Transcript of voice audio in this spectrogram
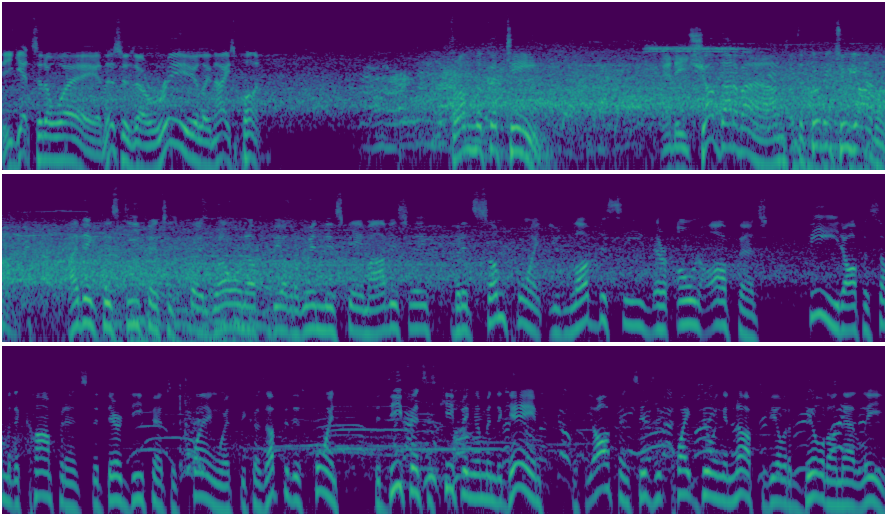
He gets it away, and this is a really nice punt. From the 15. And he's shoved out of bounds at the 32-yard line. I think this defense has played well enough to be able to win this game, obviously. But at some point, you'd love to see their own offense feed off of some of the confidence that their defense is playing with because up to this point, the defense is keeping them in the game, but the offense isn't quite doing enough to be able to build on that lead.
